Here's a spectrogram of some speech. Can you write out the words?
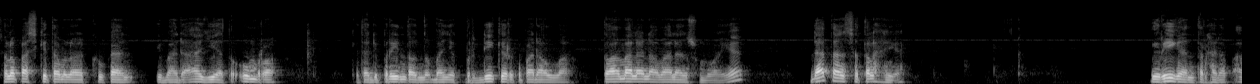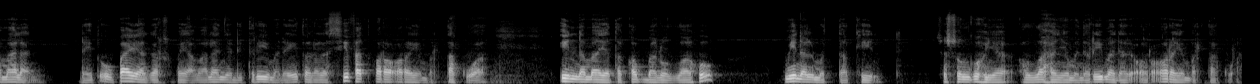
Selepas kita melakukan ibadah haji atau umrah, kita diperintah untuk banyak berdikir kepada Allah. Itu amalan-amalan semuanya. Datang setelahnya. Iringan terhadap amalan. Dan itu upaya agar supaya amalannya diterima. Dan itu adalah sifat orang-orang yang bertakwa innama yataqabbalullahu minal muttaqin. Sesungguhnya Allah hanya menerima dari orang-orang yang bertakwa.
